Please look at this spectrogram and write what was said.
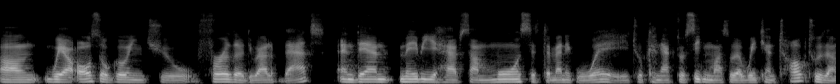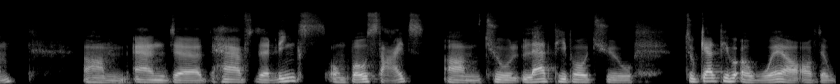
Um, we are also going to further develop that and then maybe have some more systematic way to connect to Sigma so that we can talk to them um, and uh, have the links on both sides um, to let people to to get people aware of the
